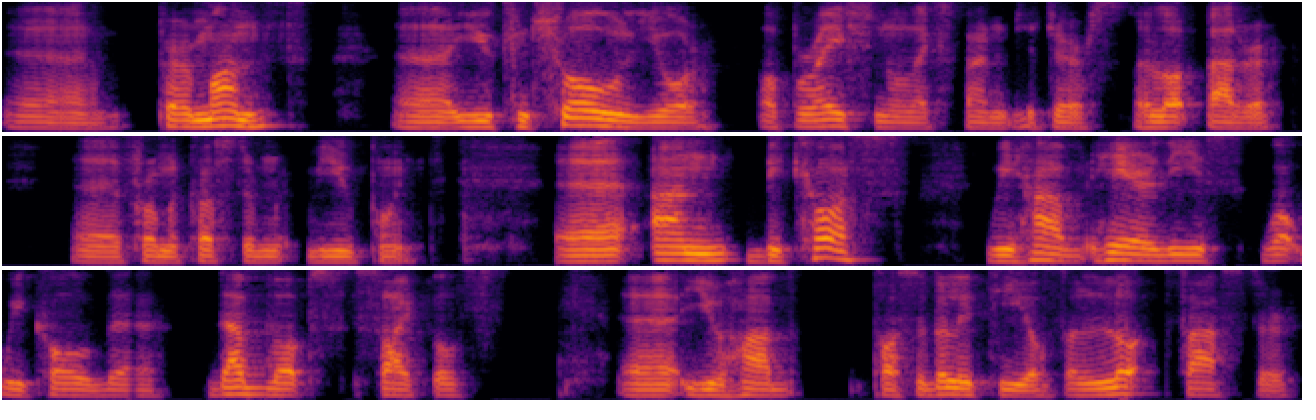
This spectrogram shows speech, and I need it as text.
per month, you control your operational expenditures a lot better Uh, from a customer viewpoint. Uh, and because we have here these, what we call the DevOps cycles, uh, you have possibility of a lot faster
